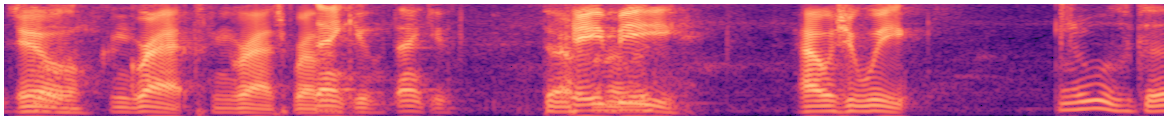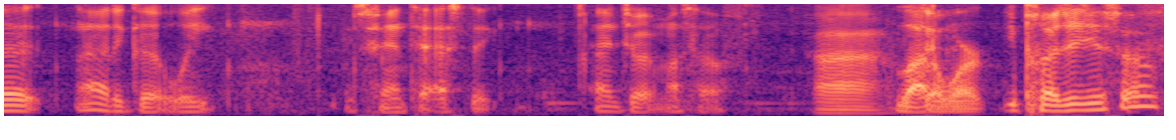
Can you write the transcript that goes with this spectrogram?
Let's do Yo, it. congrats, congrats, brother. Thank you, thank you. Definitely. KB, how was your week? It was good. I had a good week. It was fantastic. I enjoyed myself. Uh, A lot of work. You pleasured yourself?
